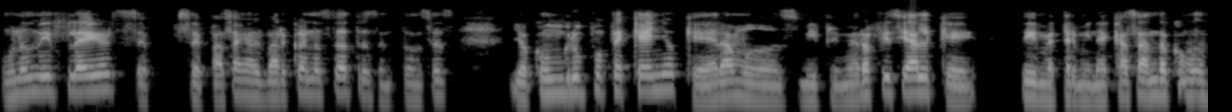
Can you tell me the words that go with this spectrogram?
unos mid flayers se, se pasan al barco de nosotros. Entonces, yo con un grupo pequeño que éramos mi primer oficial, que di, me terminé casando con,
